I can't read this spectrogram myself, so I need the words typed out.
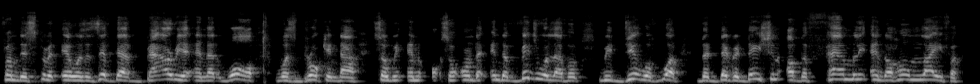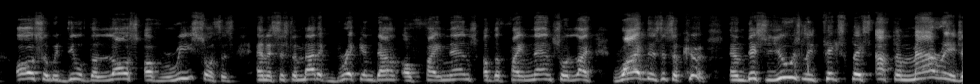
from the spirit it was as if that barrier and that wall was broken down. So we and so on the individual level we deal with what? The degradation of the family and the the home life. Also, we deal with the loss of resources and a systematic breaking down of finance of the financial life. Why does this occur? And this usually takes place after marriage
